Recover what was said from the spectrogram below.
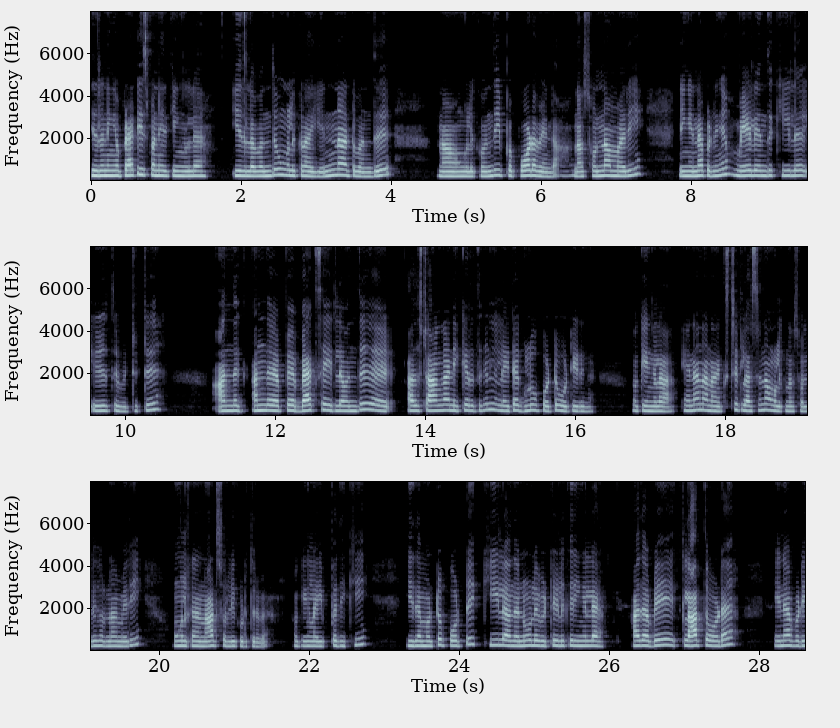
இதில் நீங்கள் ப்ராக்டிஸ் பண்ணியிருக்கீங்கள்ல இதில் வந்து உங்களுக்கு நான் என்னாட்டு வந்து நான் உங்களுக்கு வந்து இப்போ போட வேண்டாம். நான் சொன்ன மாதிரி நீங்கள் என்ன பண்ணுங்க மேலேருந்து கீழே இழுத்து விட்டுட்டு அந்த அந்த பே பேக் சைடில் வந்து அது ஸ்ட்ராங்காக நிற்கிறதுக்கு நீ லைட்டாக க்ளூ போட்டு ஒட்டிடுங்க. ஓகேங்களா? ஏன்னா நான் நெக்ஸ்ட்டு கிளாஸில் நான் உங்களுக்கு நான் சொல்லி சொன்ன மாரி உங்களுக்கு நான் நாட் சொல்லி கொடுத்துருவேன். ஓகேங்களா? இப்போதைக்கு இதை மட்டும் போட்டு கீழே அந்த நூலை விட்டு இழுக்கிறீங்கள அதை அப்படியே கிளாத்தோட என்ன படி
